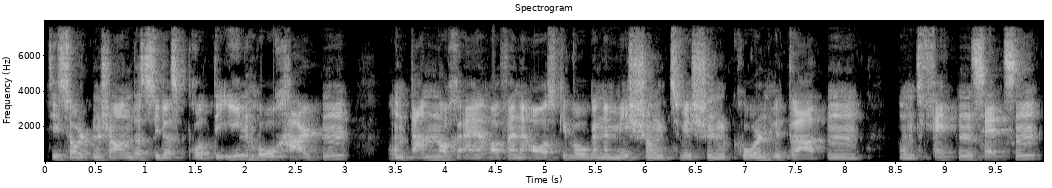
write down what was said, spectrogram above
sie sollten schauen, dass sie das Protein hochhalten, und dann noch auf eine ausgewogene Mischung zwischen Kohlenhydraten und Fetten setzen,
